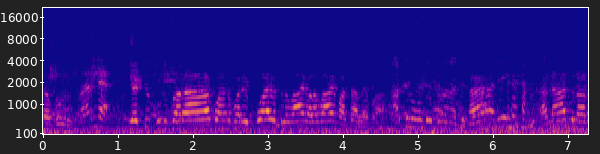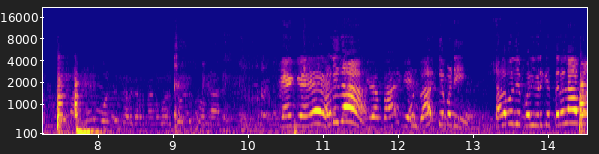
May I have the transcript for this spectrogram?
நல்ல வார்த்தை வருதா போரு கெட்டு குடுப்பாரா பன்னெண்டு பாரு போரத்துல வாய் வள வாய மாட்டாளேப்பா நாத்து நேரம் பொறுத்து கிடக்குறேன். நான் ஒரு சொல்லு சொல்லான்னு ஏங்க? அனிதா! இவன் பாருங்க. உன் வார்த்தைப்படி தளபதி பதவிக்கு தரலாமா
